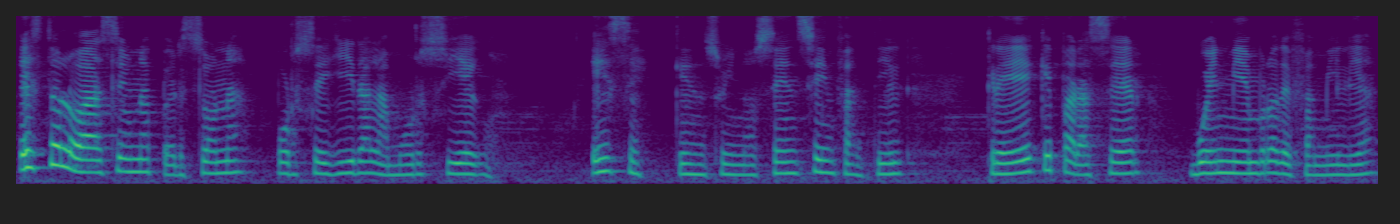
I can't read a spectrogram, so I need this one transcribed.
Esto lo hace una persona por seguir al amor ciego, ese que en su inocencia infantil cree que para ser buen miembro de familia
